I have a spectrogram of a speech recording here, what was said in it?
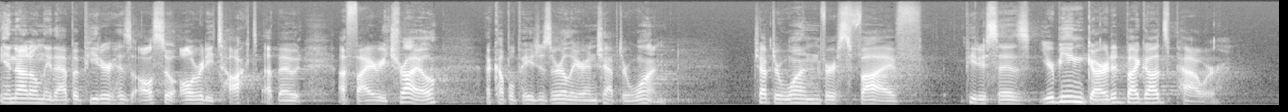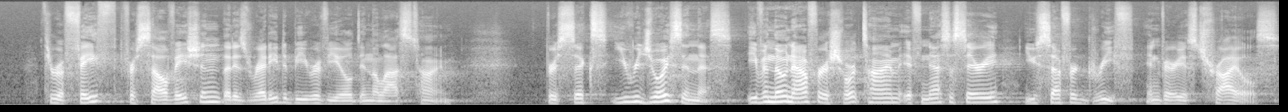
And not only that, but Peter has also already talked about a fiery trial a couple pages earlier in chapter 1. Chapter 1, verse 5, Peter says, You're being guarded by God's power through a faith for salvation that is ready to be revealed in the last time. Verse 6 You rejoice in this, even though now for a short time, if necessary, you suffer grief in various trials,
